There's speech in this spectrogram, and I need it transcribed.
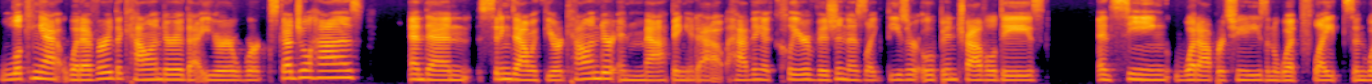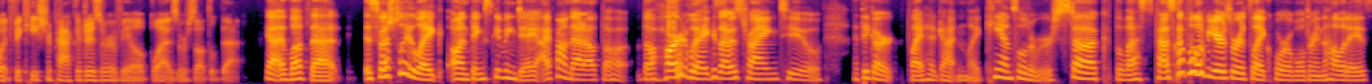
looking at whatever the calendar that your work schedule has and then sitting down with your calendar and mapping it out, having a clear vision as like these are open travel days and seeing what opportunities and what flights and what vacation packages are available as a result of that. Yeah, I love that. Especially like on Thanksgiving Day, I found that out the the hard way because I was trying to. I think our flight had gotten like canceled or we were stuck the last past couple of years where it's like horrible during the holidays,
